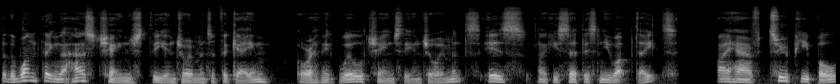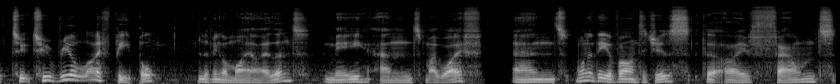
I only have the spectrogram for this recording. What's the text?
But the one thing that has changed the enjoyment of the game, or I think will change the enjoyment, is like you said, this new update. I have two people, two two real life people living on my island, me and my wife. And one of the advantages that I've found,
